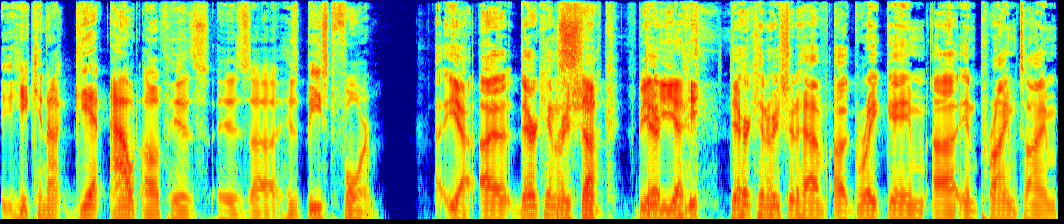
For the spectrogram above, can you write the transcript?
He cannot get out of his his uh his beast form. Uh, yeah, uh, Derrick Henry He's should stuck being Der- a Yeti. Derrick Henry should have a great game uh, in prime time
